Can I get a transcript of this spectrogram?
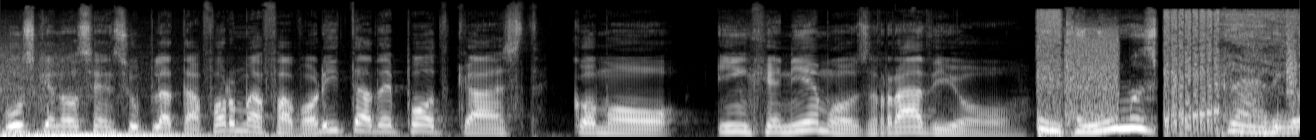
Búsquenos en su plataforma favorita de podcast como Ingeniemos Radio. Ingeniemos Radio.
